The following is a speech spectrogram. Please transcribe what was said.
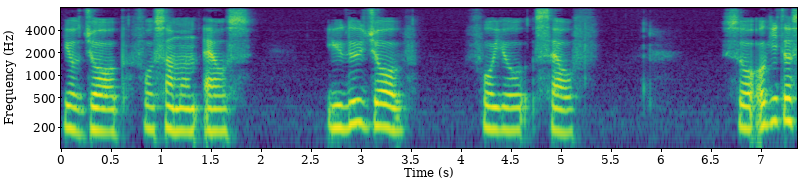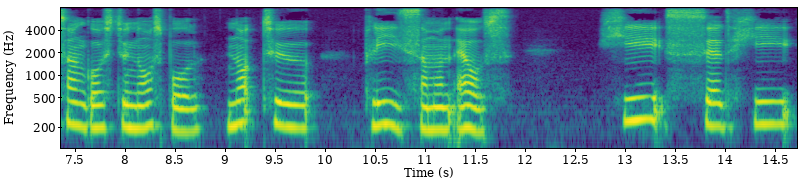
your job for someone else. You do job for yourself. So Ogita-san goes to North Pole not to please someone else. He said he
